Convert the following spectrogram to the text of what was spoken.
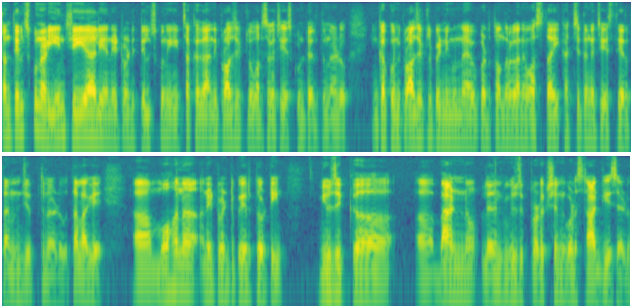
తను తెలుసుకున్నాడు ఏం చేయాలి అనేటువంటి తెలుసుకుని చక్కగా అన్ని ప్రాజెక్టులు వరుసగా చేసుకుంటూ వెళ్తున్నాడు. ఇంకా కొన్ని ప్రాజెక్టులు పెండింగ్ ఉన్నాయి అవి కూడా తొందరగానే వస్తాయి ఖచ్చితంగా చేసి తీరుతానని చెప్తున్నాడు. అలాగే మోహన అనేటువంటి పేరుతోటి మ్యూజిక్ బ్యాండ్ను లేదంటే మ్యూజిక్ ప్రొడక్షన్ కూడా స్టార్ట్ చేశాడు.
